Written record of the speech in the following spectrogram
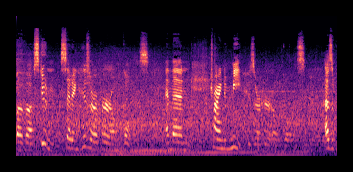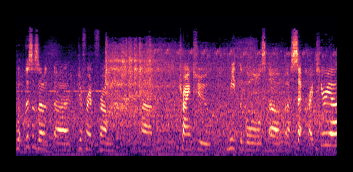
of a student setting his or her own goals and then trying to meet his or her own goals. As a, this is a uh, different from um, trying to meet the goals of a set criteria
